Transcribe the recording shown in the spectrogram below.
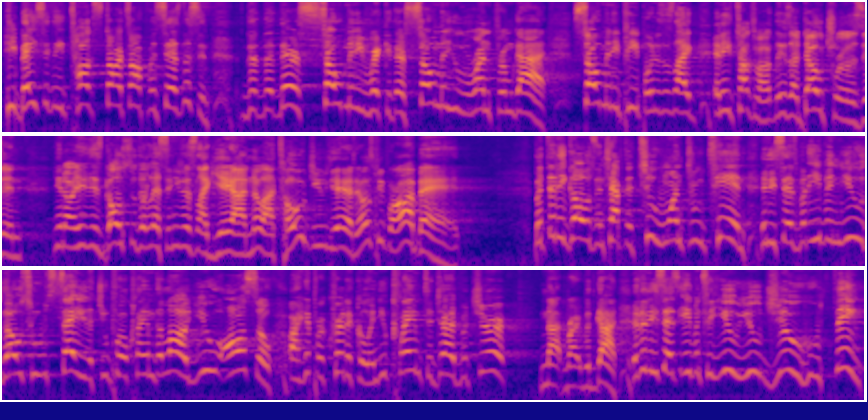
he basically talks, starts off and says, listen, the, the, there's so many wicked, there's so many who run from God, so many people, and it's like, and he talks about these adulterers, and you know, he just goes through the list, and you're just like, yeah, I know, I told you, yeah, those people are bad. But then he goes in chapter 2, 1 through 10, and he says, But even you, those who say that you proclaim the law, you also are hypocritical and you claim to judge, but you're not right with God. And then he says, Even to you, you Jew who think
